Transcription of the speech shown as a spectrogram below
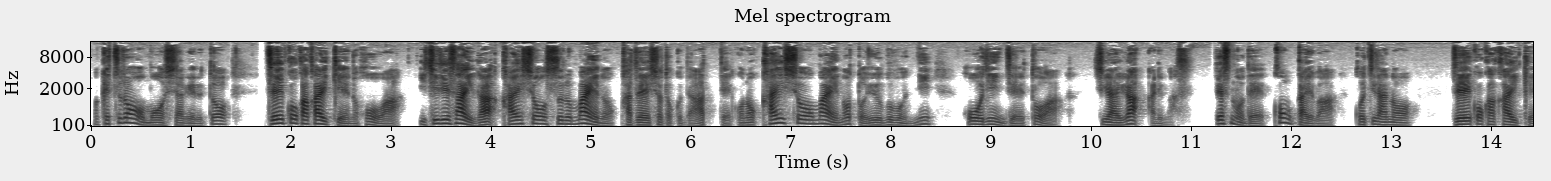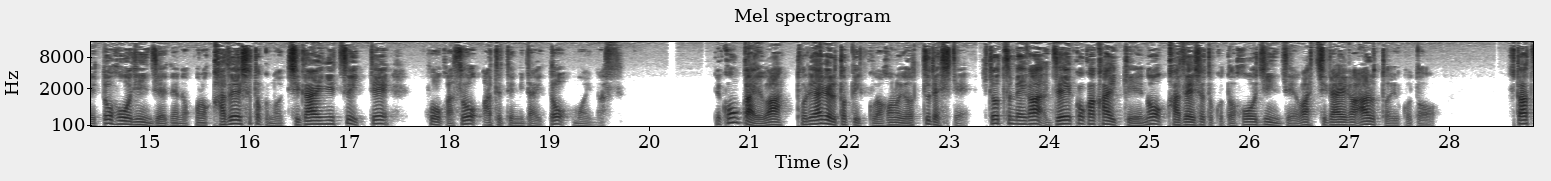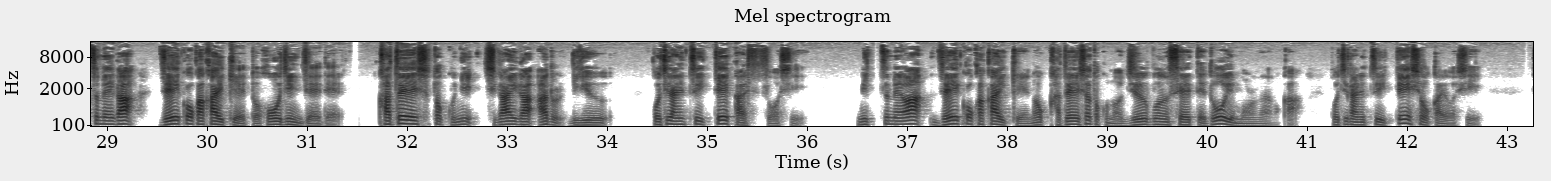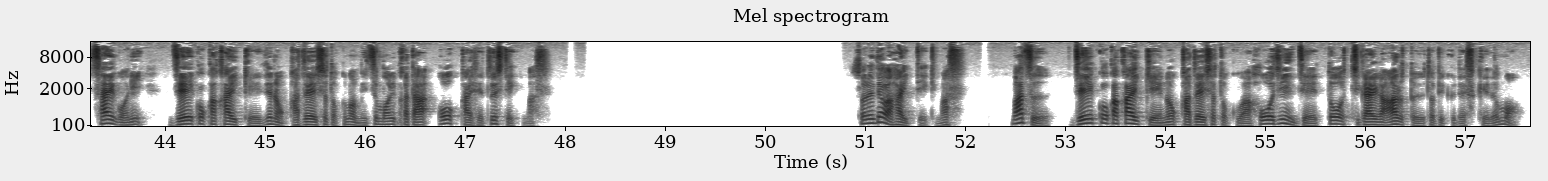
結論を申し上げると、税効果会計の方は、一時債が解消する前の課税所得であって、この解消前のという部分に法人税とは違いがあります。ですので、今回はこちらの税効果会計と法人税でのこの課税所得の違いについてフォーカスを当ててみたいと思います。で今回は取り上げるトピックはこの4つでして、1つ目が税効果会計の課税所得と法人税は違いがあるということ。2つ目が税効果会計と法人税で課税所得に違いがある理由、こちらについて解説をし、3つ目は税効果会計の課税所得の十分性ってどういうものなのか、こちらについて紹介をし、最後に税効果会計での課税所得の見積もり方を解説していきます。それでは入っていきます。まず、税効果会計の課税所得は法人税と違いがあるというトピックですけれども、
